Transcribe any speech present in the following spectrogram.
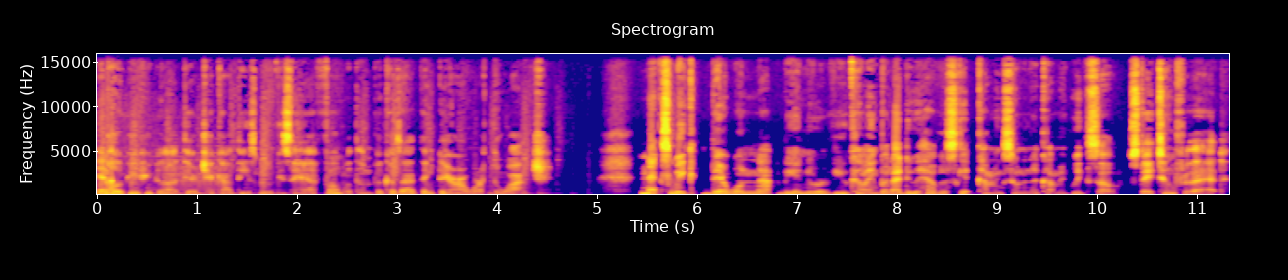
And I hope you people out there check out these movies and have fun with them because I think they are worth the watch. Next week, there will not be a new review coming, but I do have a skit coming soon in the coming week, so stay tuned for that.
